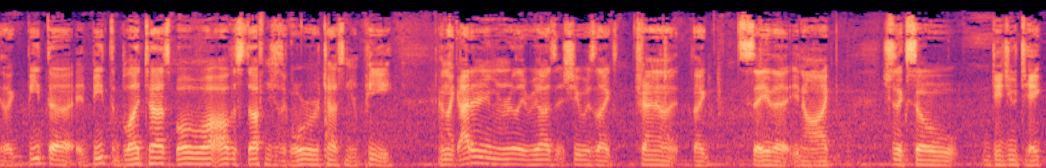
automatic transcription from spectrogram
like beat the, it beat the blood test, blah blah blah, all this stuff. And she's like, well, we were testing your pee, and like I didn't even really realize that she was like trying to like say that you know like she's like, so did you take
